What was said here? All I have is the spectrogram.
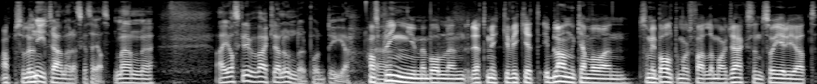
Absolut. Ny tränare ska sägas. Men eh, ja, jag skriver verkligen under på det. Han Eh, springer ju med bollen rätt mycket, vilket ibland kan vara en, som i Baltimores fall, Lamar Jackson, så är det ju att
